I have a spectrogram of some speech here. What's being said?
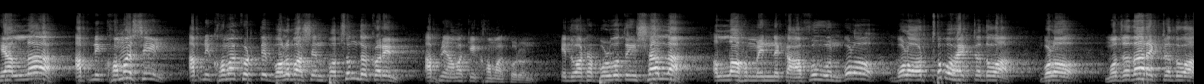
হে আল্লাহ, আপনি ক্ষমাশীল, আপনি ক্ষমা করতে ভালোবাসেন, পছন্দ করেন, আপনি আমাকে ক্ষমা করুন। এই দোয়াটা পড়ব তো ইনশাআল্লাহ। আল্লাহুম্মা ইন্নাকা আফুউন, বড় বড় অর্থবহ একটা দোয়া, বড় মজাদার একটা দোয়া।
